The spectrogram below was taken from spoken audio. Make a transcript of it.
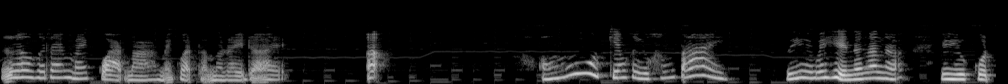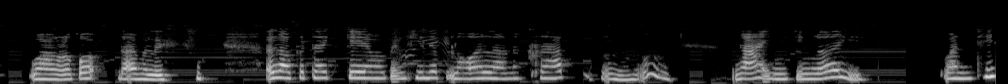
แล้วเราก็ได้ไม้กวาดมา ไม้กวาดทำอะไรได้อะอ๋อ เกมก็อยู่ข้างใต้เฮ้ยไม่เห็นนั่นอะอยู่ๆกดวางแล้วก็ได้มาเลย แล้วเราก็ได้เกมมาเป็นที่เรียบร้อยแล้วนะครับง่ายจริงๆเลย วันที่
